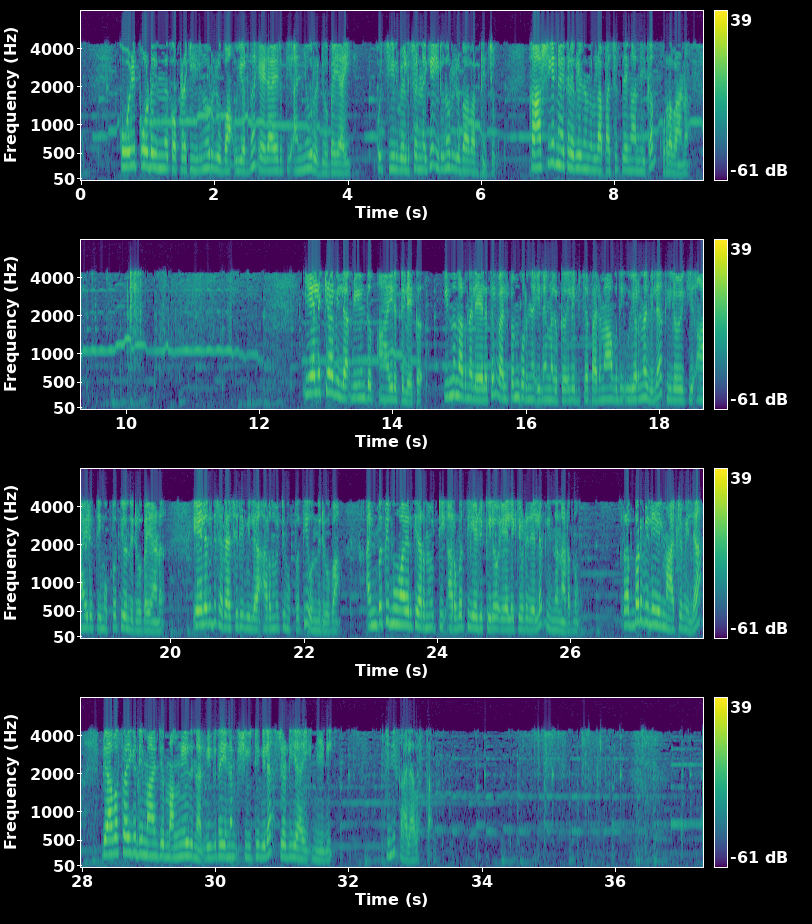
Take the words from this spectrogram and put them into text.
കോഴിക്കോട് ഇന്ന് കൊപ്രയ്ക്ക് ഇരുന്നൂറ് രൂപ ഉയർന്ന് ഏഴായിരത്തി അഞ്ഞൂറ് രൂപയായി. കൊച്ചിയിൽ വെളിച്ചെണ്ണയ്ക്ക് ഇരുന്നൂറ് രൂപ വർദ്ധിച്ചു. കാർഷിക മേഖലകളിൽ നിന്നുള്ള പച്ചത്തേങ്ങ നീക്കം കുറവാണ്. ഏലക്ക വില വീണ്ടും ആയിരത്തിലേക്ക്. ഇന്ന് നടന്ന ലേലത്തിൽ വലിപ്പം കുറഞ്ഞ ഇനങ്ങൾക്ക് ലഭിച്ച പരമാവധി ഉയർന്ന വില കിലോയ്ക്ക് ആയിരത്തി മുപ്പത്തിയൊന്ന് രൂപയാണ്. ഏലത്തിന്റെ ശരാശരി വില അറുന്നൂറ്റി മുപ്പത്തി ഒന്ന് രൂപ. അൻപത്തി മൂവായിരത്തി അറുന്നൂറ്റി അറുപത്തിയേഴ് കിലോ ഏലക്കയുടെ ലേലം ഇന്ന് നടന്നു. റബ്ബർ വിലയിൽ മാറ്റമില്ല. വ്യാവസായിക ഡിമാൻഡ് മങ്ങിയതിനാൽ വിവിധയിനം ഷീറ്റ് വില സ്റ്റഡിയായി നീങ്ങി. ഇനി കാലാവസ്ഥ.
